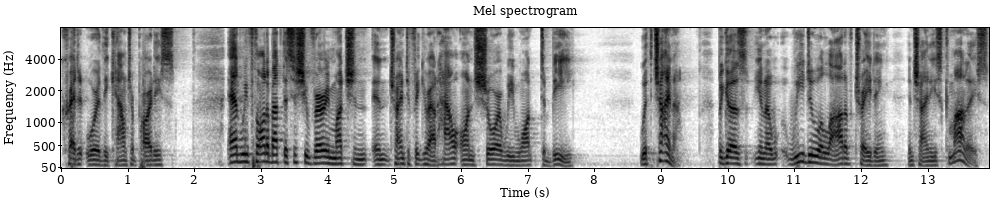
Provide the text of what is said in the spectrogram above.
creditworthy counterparties. And we've thought about this issue very much in, in trying to figure out how onshore we want to be with China. Because, you know, we do a lot of trading in Chinese commodities.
